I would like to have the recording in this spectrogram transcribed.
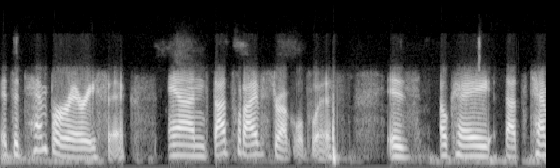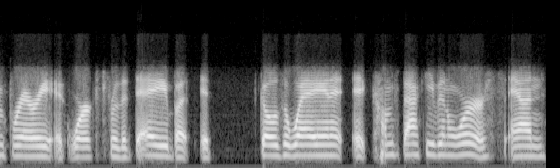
It's a temporary fix. And that's what I've struggled with is okay, that's temporary, it works for the day, but it goes away and it, it comes back even worse. And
